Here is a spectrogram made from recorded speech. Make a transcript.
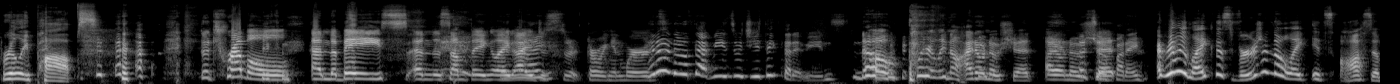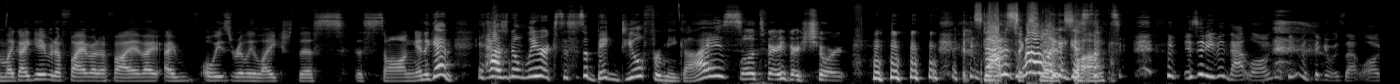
really pops. The treble and the bass and the something like i just start throwing in words. I don't know if that means what you think that it means. no clearly not i don't know shit i don't know That's shit so funny. I really like this version though. Like it's awesome. Like I gave it a five out of five. I I've always really liked this this song. And again, it has no lyrics. This is a big deal for me, guys. Well, it's very, very short. It's That not as well, like, I guess. Is it even that long? I didn't even think it was that long.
